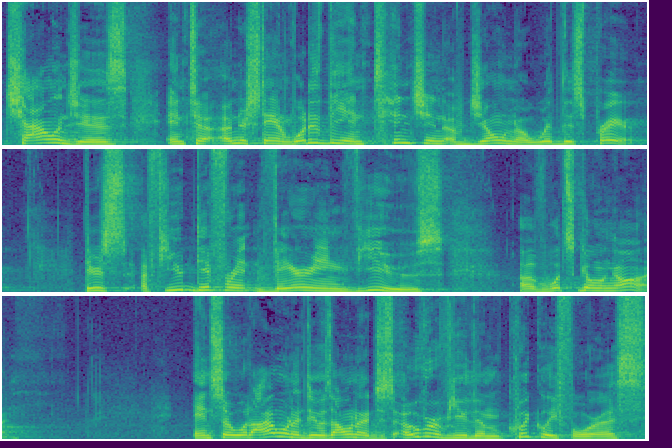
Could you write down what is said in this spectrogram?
challenges and to understand what is the intention of Jonah with this prayer. There's a few different varying views of what's going on. And so, what I want to do is, I want to just overview them quickly for us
